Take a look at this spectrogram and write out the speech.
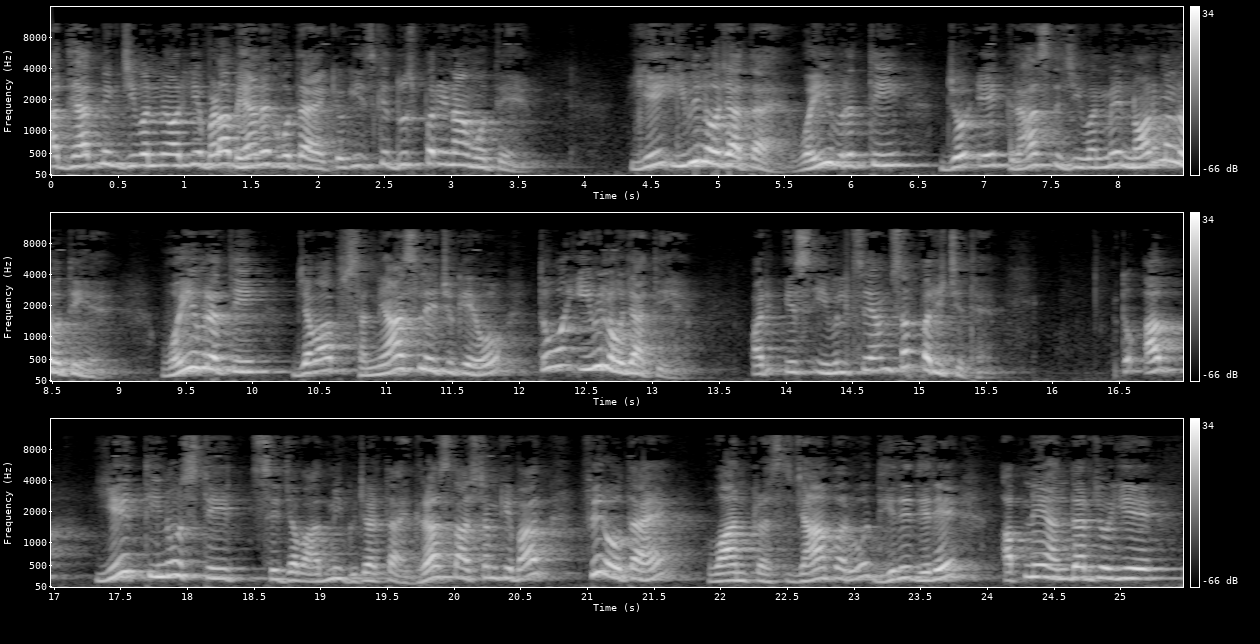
आध्यात्मिक जीवन में और ये बड़ा भयानक होता है क्योंकि इसके दुष्परिणाम होते हैं। ये इविल हो जाता है। वही वृत्ति जो एक गृहस्थ जीवन में नॉर्मल होती है, वही वृत्ति जब आप संन्यास ले चुके हो तो वो इविल हो जाती है। और इस इविल से हम सब परिचित हैं। तो अब ये तीनों स्टेज से जब आदमी गुजरता है, गृहस्थ आश्रम के बाद फिर होता है वानप्रस्थ, जहाँ पर वो धीरे धीरे अपने अंदर जो ये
